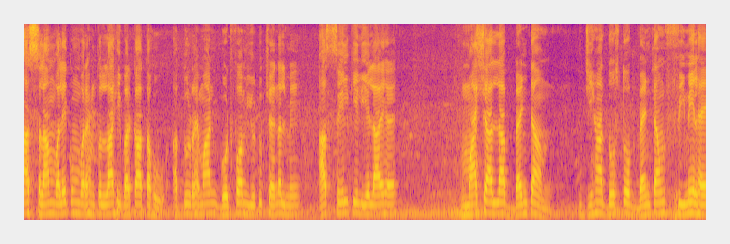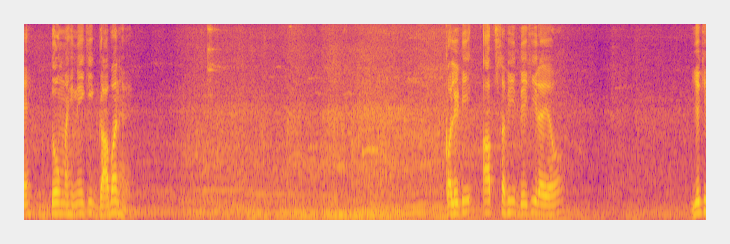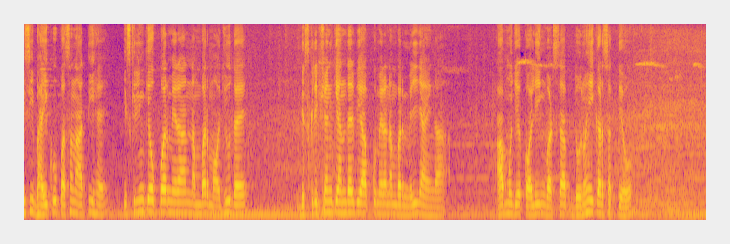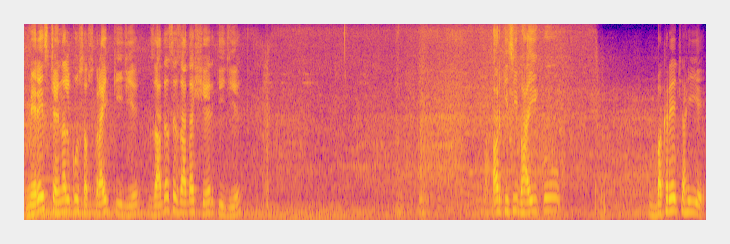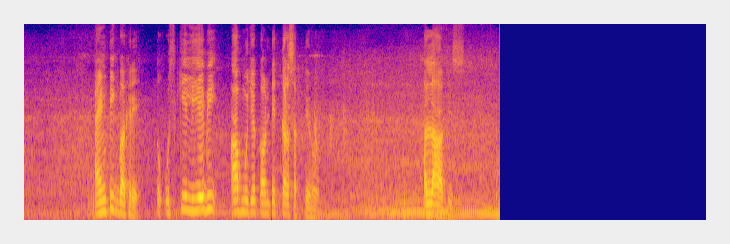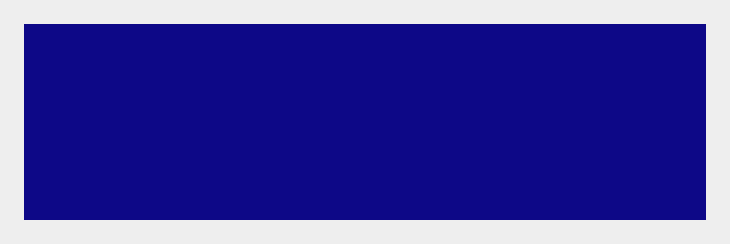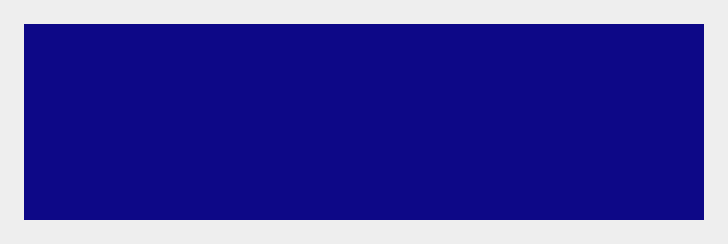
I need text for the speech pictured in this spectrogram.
अस्सलाम वालेकुम वरहमतुल्लाहि बरकातहू Abdul Rahman goat farm YouTube channel में आज सेल के लिए लाए हैं। माशाल्लाह बेंटम। जी हाँ दोस्तों, बेंटम फ़ीमेल है, दो महीने की गाबन है। क्वालिटी आप सभी देख ही रहे हो। ये किसी भाई को पसंद आती है। स्क्रीन के ऊपर मेरा नंबर मौजूद है। डिस्क्रिप्शन के अंदर भी आपको मेरा नंबर मिल जाएगा। आप मुझे कॉलिंग व्हाट्सअप दोनों ही कर सकते हो। मेरे इस चैनल को सब्सक्राइब कीजिए, ज़्यादा से ज़्यादा शेयर कीजिए। और किसी भाई को बकरे चाहिए एंटिक बकरे तो उसके लिए भी आप मुझे कांटेक्ट कर सकते हो। अल्लाह हाफिज़।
